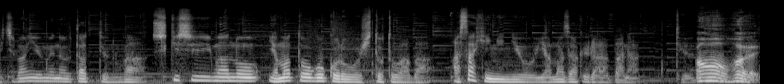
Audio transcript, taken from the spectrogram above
一番有名な歌っていうのが敷島の大和心を人とはば朝日に匂う山桜花っていうああはい。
